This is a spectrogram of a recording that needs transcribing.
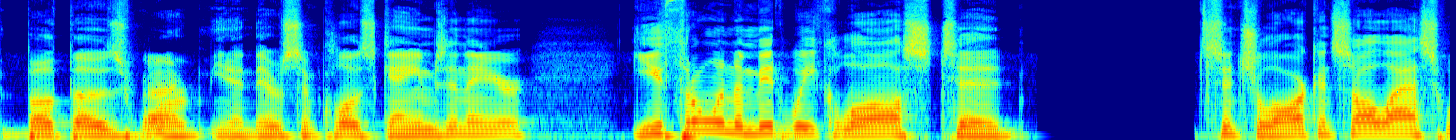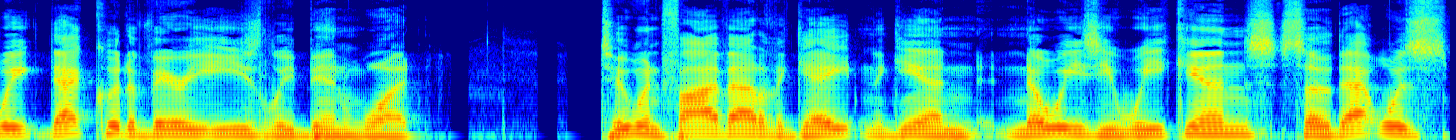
Both those were, right. you know, there were some close games in there. You throw in a midweek loss to Central Arkansas last week, that could have very easily been what two and five out of the gate, and again, no easy weekends. So that was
